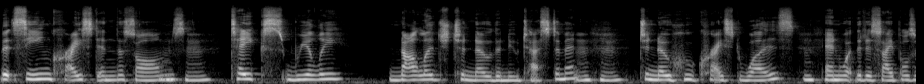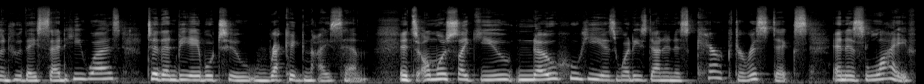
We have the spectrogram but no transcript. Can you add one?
that seeing Christ in the Psalms mm-hmm. takes really knowledge to know the New Testament, mm-hmm. to know who Christ was mm-hmm. and what the disciples and who they said he was, to then be able to recognize him. It's almost like you know who he is, what he's done, and his characteristics and his life,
